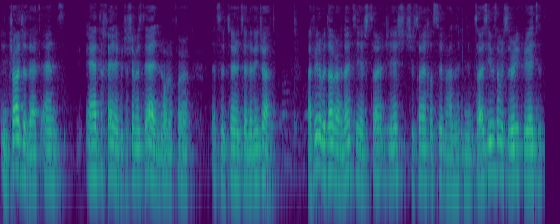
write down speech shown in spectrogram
in charge of that and add the chalik which Hashem has to add in order for it to turn into a living child. I feel a I notice even something which is already created,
